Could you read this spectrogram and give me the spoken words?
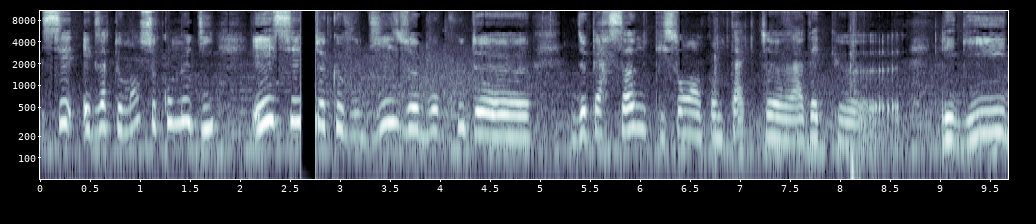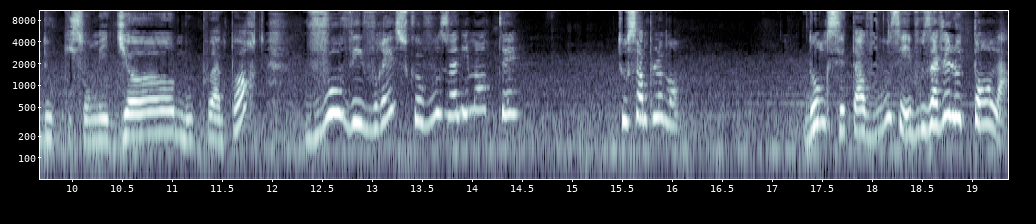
c'est exactement ce qu'on me dit. Et c'est ce que vous disent beaucoup de, personnes qui sont en contact euh, avec euh, les guides ou qui sont médiums ou peu importe. Vous vivrez ce que vous alimentez, tout simplement. Donc c'est à vous, et vous avez le temps là,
